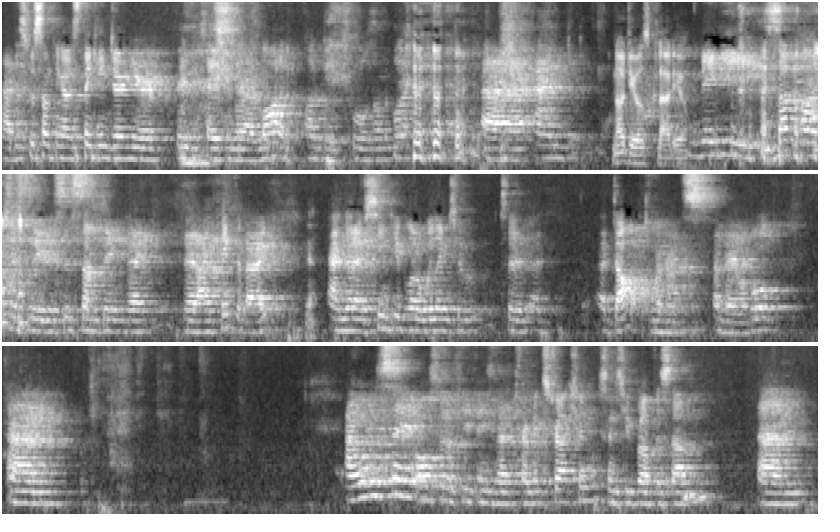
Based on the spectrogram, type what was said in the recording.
Uh, this was something I was thinking during your presentation. There are a lot of ugly tools on the market, uh, and not yours, Claudio. Maybe subconsciously, this is something that that I think about, yeah. and that I've seen people are willing to to adopt when that's available. Um, I wanted to say also a few things about term extraction, since you brought this up. Um,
